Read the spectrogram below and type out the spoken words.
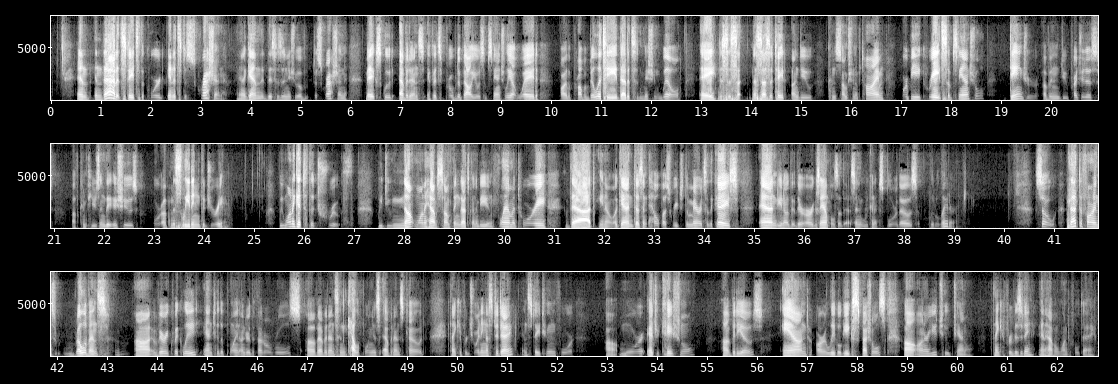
And in that, it states the court, in its discretion, and again, this is an issue of discretion, may exclude evidence if its probative value is substantially outweighed by the probability that its admission will A. Necess necessitate undue consumption of time, or B. create substantial danger of undue prejudice, of confusing the issues, or of misleading the jury. We want to get to the truth. We do not want to have something that's going to be inflammatory, that, you know, again, doesn't help us reach the merits of the case. And, you know, th there are examples of this, and we can explore those a little later. So that defines relevance uh, very quickly and to the point under the federal rules of evidence and California's evidence code. Thank you for joining us today and stay tuned for uh, more educational uh, videos and our Legal Geeks specials uh, on our YouTube channel. Thank you for visiting and have a wonderful day.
